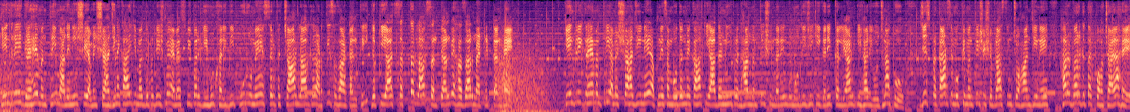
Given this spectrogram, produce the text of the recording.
केंद्रीय गृह मंत्री माननीय श्री अमित शाह जी ने कहा कि मध्य प्रदेश में एमएसपी पर गेहूँ खरीदी पूर्व में सिर्फ़ चार लाख अड़तीस हज़ार टन थी, जबकि आज सत्तर लाख संतानवे हज़ार मैट्रिक टन है। केंद्रीय गृह मंत्री अमित शाह जी ने अपने संबोधन में कहा कि आदरणीय प्रधानमंत्री श्री नरेंद्र मोदी जी की गरीब कल्याण की हर योजना को जिस प्रकार से मुख्यमंत्री श्री शिवराज सिंह चौहान जी ने हर वर्ग तक पहुँचाया है,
